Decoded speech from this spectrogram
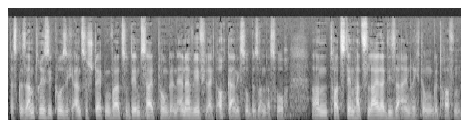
das Gesamtrisiko, sich anzustecken, war zu dem Zeitpunkt in NRW vielleicht auch gar nicht so besonders hoch. Ähm, trotzdem hat es leider diese Einrichtungen getroffen.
